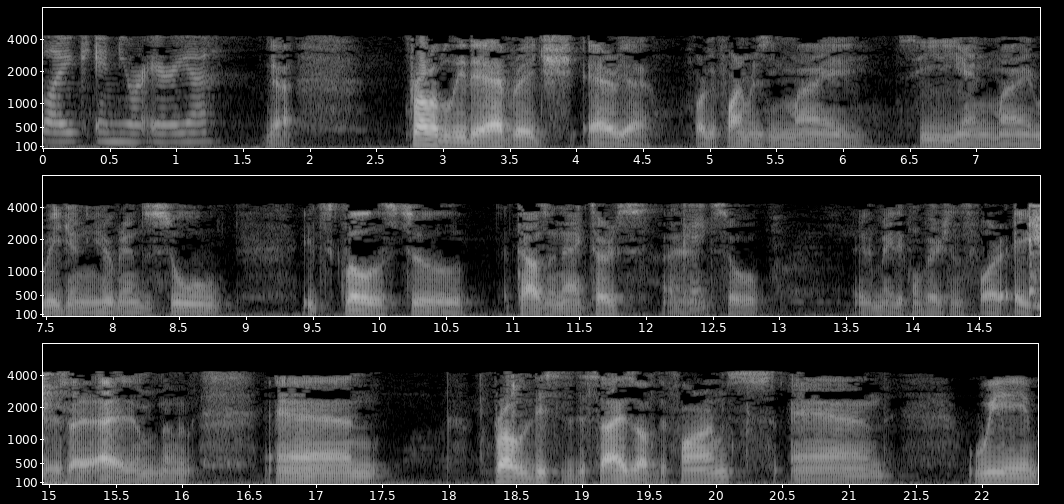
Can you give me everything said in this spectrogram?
like in your area? Yeah. Probably the average area for the farmers in my city and my region in Rio Grande do Sul it's close to a thousand hectares, okay. and so it made the conversions for acres. I, I don't know, and probably this is the size of the farms, and we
